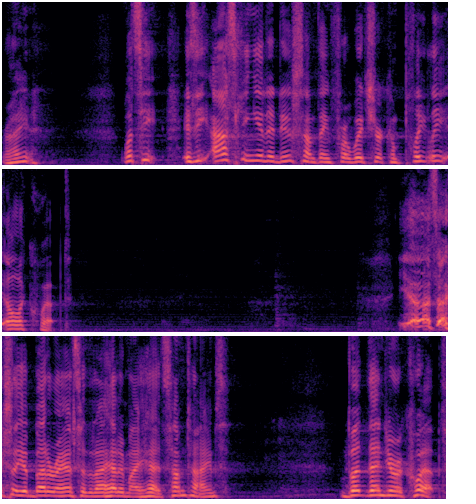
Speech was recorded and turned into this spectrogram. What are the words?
Right? What's he is he asking you to do something for which you're completely ill-equipped? Yeah, that's actually a better answer than I had in my head sometimes. But then you're equipped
